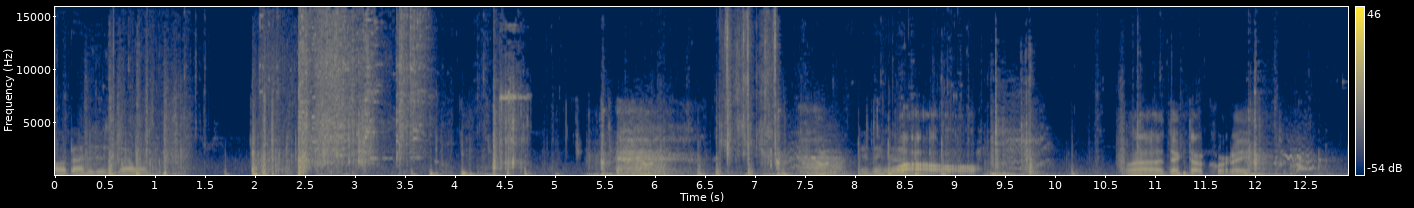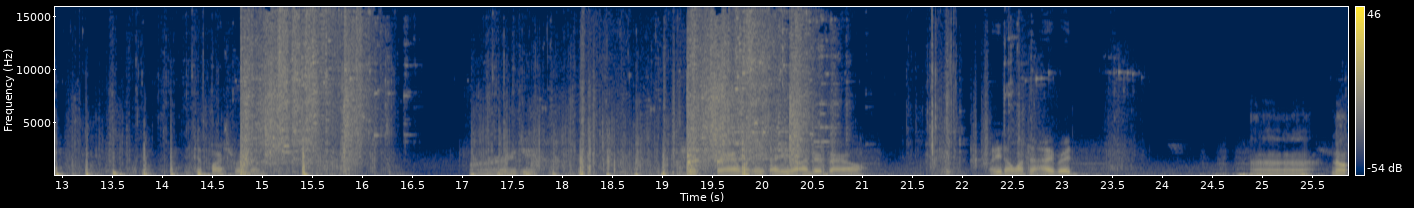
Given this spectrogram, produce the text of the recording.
A lot of bandages in that one. Anything good? Wow. Uh, decked out cordite. Good parts for them. Alrighty. Just there, I need, I need an under barrel. Oh, you don't want the hybrid? Uh, no,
